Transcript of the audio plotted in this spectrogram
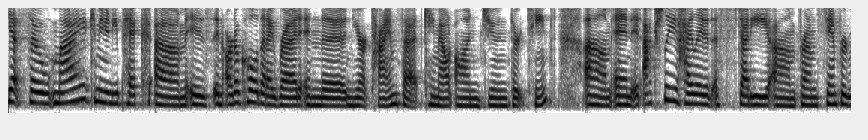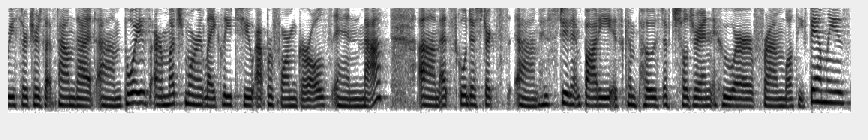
Yes, so my community pick um, is an article that I read in the New York Times that came out on June 13th. Um, and it actually highlighted a study um, from Stanford researchers that found that um, boys are much more likely to outperform girls in math um, at school districts um, whose student body is composed of children who are from wealthy families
